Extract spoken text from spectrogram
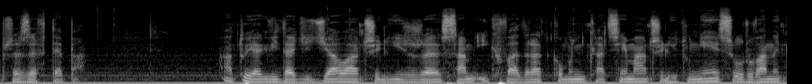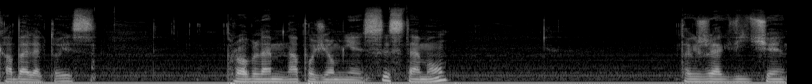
przez FTP-a. A tu jak widać działa, czyli że sam i kwadrat komunikację ma, czyli tu nie jest urwany kabelek, to jest problem na poziomie systemu. Także jak widzicie,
